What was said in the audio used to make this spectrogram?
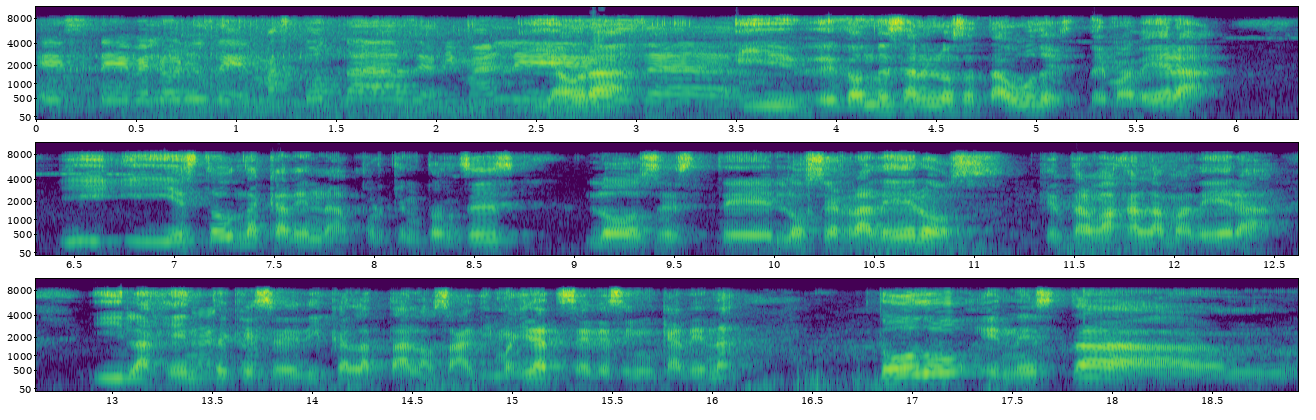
este, velorios de mascotas, de animales. Y ahora, o sea, ¿y de dónde salen los ataúdes? De madera. Y, y es toda una cadena, porque entonces los, este, los cerraderos que trabajan la madera y la gente Exacto. que se dedica a la tala, o sea, imagínate, se desencadena todo en esta mm,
